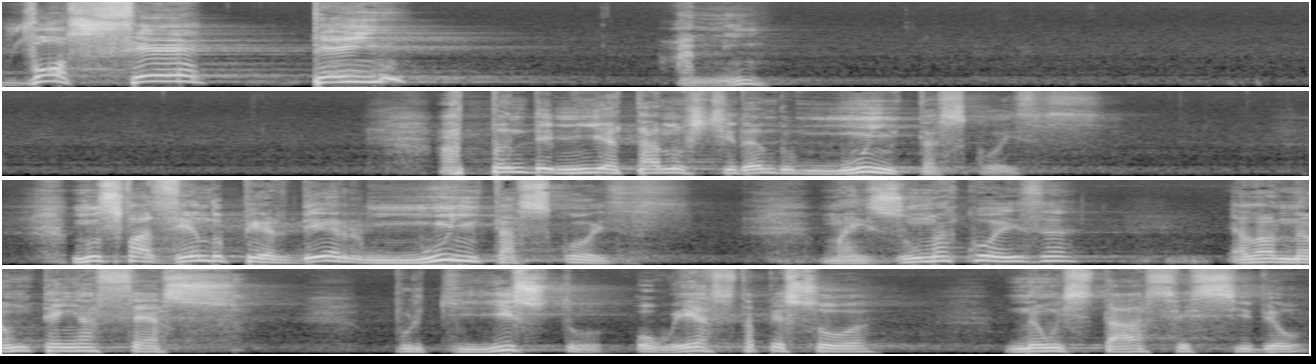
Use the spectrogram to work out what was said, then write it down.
Você tem a mim. A pandemia está nos tirando muitas coisas, nos fazendo perder muitas coisas. Mas uma coisa ela não tem acesso, porque isto ou esta pessoa não está acessível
